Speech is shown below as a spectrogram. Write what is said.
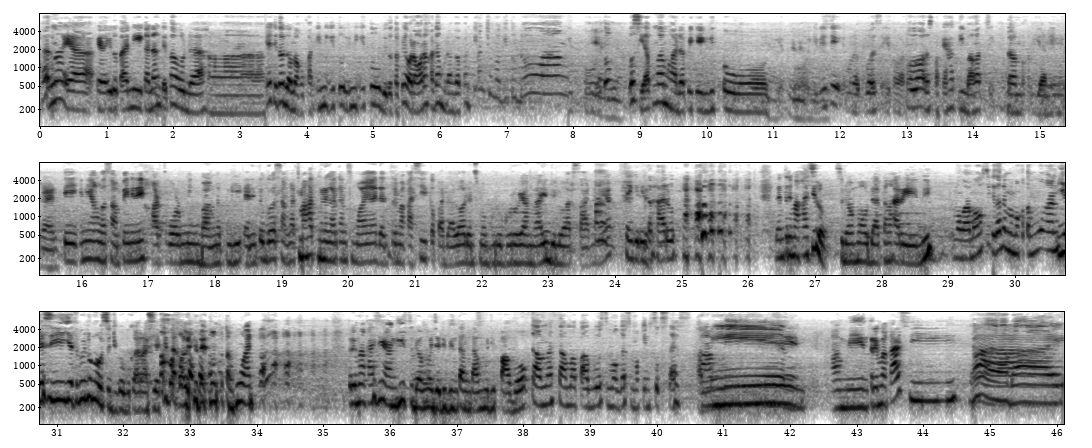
karena ya ya itu tadi kadang kita udah eh, ya kita udah melakukan ini itu ini itu gitu tapi orang-orang kadang beranggapan "Ih, kan cuma gitu doang gitu Iya, itu iya. lo siap nggak menghadapi kayak gitu bener. Jadi sih menurut gue sih itu lo harus pakai hati banget sih dalam pekerjaan ini Berarti ini yang lo sampein ini heartwarming banget Gi. Dan itu gue sangat semangat mendengarkan semuanya dan terima kasih kepada lo dan semua guru-guru yang lain di luar sana ya. saya jadi terharu Dan terima kasih lo sudah mau datang hari ini. mau nggak mau sih kita memang mau ketemuan Iya sih, iya tapi lu gak usah juga buka rahasia kita kalau kita emang ketemuan. terima kasih Anggi sudah mau jadi bintang tamu di Pabo. sama-sama Pak Bu semoga semakin sukses Amin. Amin. Terima kasih. Ya, bye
